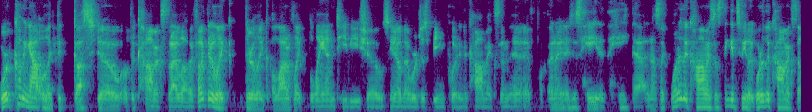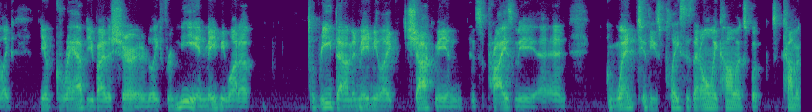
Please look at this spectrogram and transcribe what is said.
weren't coming out with like the gusto of the comics that I love. I feel like they're like they're like a lot of like bland TV shows, you know, that were just being put into comics, and and I just hate it, I hate that. And I was like, what are the comics? I was thinking to me like, what are the comics that like you know grab you by the shirt, like for me, and made me want to read them and made me like shock me and, and surprise me and went to these places that only comics books comic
